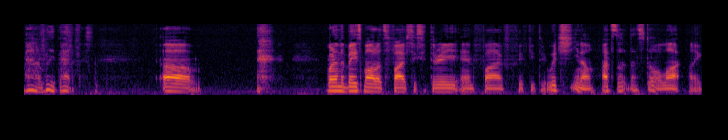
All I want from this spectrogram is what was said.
Man, I'm really bad at this. Um, but in the base model, it's 563 and 553, which you know that's a, that's still a lot. Like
